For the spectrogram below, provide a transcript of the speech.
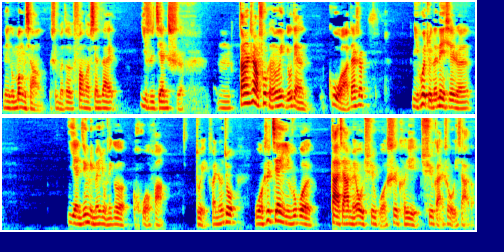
那个梦想什么的放到现在一直坚持。嗯，当然这样说可能有有点过啊，但是你会觉得那些人眼睛里面有那个火花，对，反正就我是建议，如果大家没有去过，是可以去感受一下的。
